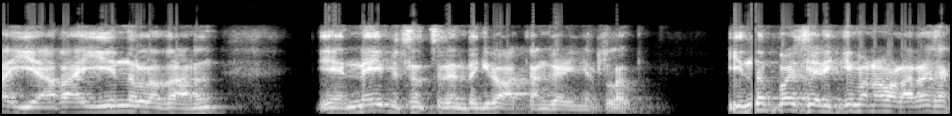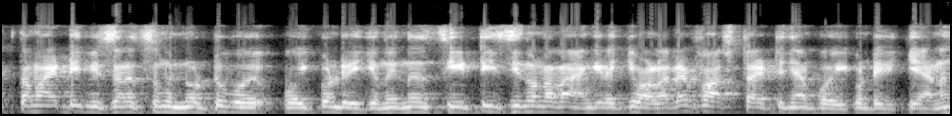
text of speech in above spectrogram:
തയ്യാറായി എന്നുള്ളതാണ് എന്നെ ഈ ബിസിനസ്സിൽ എന്തെങ്കിലും ആക്കാൻ കഴിഞ്ഞിട്ടുള്ളത്. ഇന്നിപ്പോ ശരിക്കും പറഞ്ഞാൽ വളരെ ശക്തമായിട്ട് ഈ ബിസിനസ് മുന്നോട്ട് പോയി പോയിക്കൊണ്ടിരിക്കുന്നു. ഇന്ന് സി ടി സി എന്ന് പറഞ്ഞ റാങ്കിലേക്ക് വളരെ ഫാസ്റ്റ് ആയിട്ട് ഞാൻ പോയിക്കൊണ്ടിരിക്കുകയാണ്.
